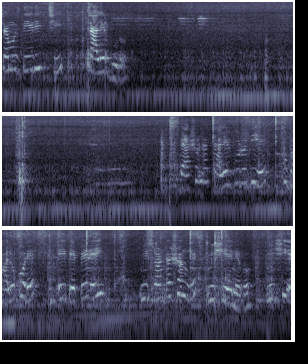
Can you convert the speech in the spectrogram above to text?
চামচ দিয়ে দিচ্ছি চালের গুঁড়ো। বেসন আর চালের গুঁড়ো দিয়ে খুব ভালো করে এই পেঁপের এই মিশ্রণটার সঙ্গে মিশিয়ে নেব। মিশিয়ে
